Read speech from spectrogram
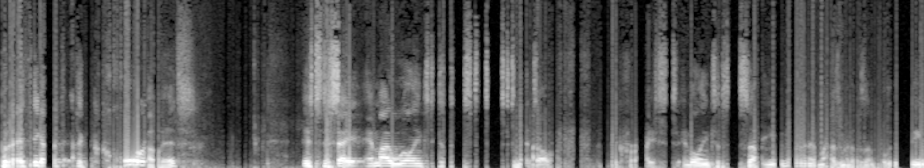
But I think at the core of it is to say, am I willing to submit myself to Christ and willing to suffer even if my husband doesn't believe,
